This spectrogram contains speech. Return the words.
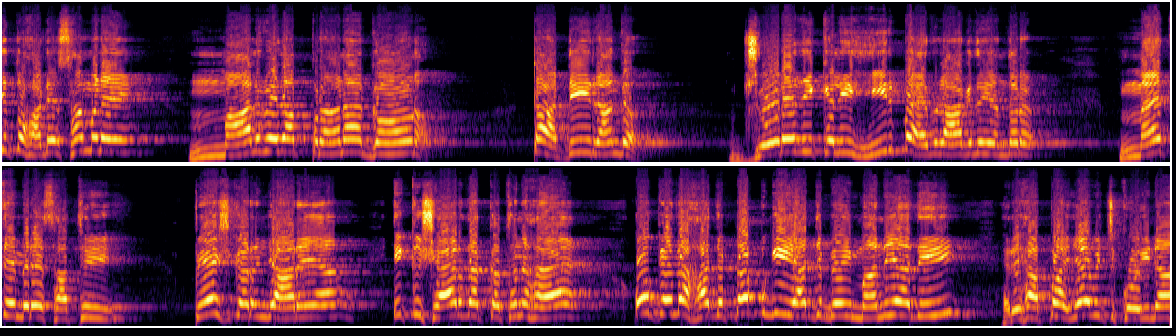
ਅੱਜ ਤੁਹਾਡੇ ਸਾਹਮਣੇ ਮਾਲਵੇ ਦਾ ਪੁਰਾਣਾ ਗਾਉਣ, ਢਾਡੀ ਰੰਗ, ਜੋੜੇ ਦੀ ਕਲੀ ਹੀਰ ਭੈਬ ਰਾਗ ਦੇ ਅੰਦਰ ਮੈਂ ਤੇ ਮੇਰੇ ਸਾਥੀ ਪੇਸ਼ ਕਰਨ ਜਾ ਰਹੇ ਆ ਇੱਕ ਸ਼ਾਇਰ ਦਾ ਕਥਨ ਹੈ, ਉਹ ਕਹਿੰਦਾ, ਹੱਦ ਟੱਪ ਗਈ, ਅੱਜ ਬੇਈਮਾਨੀਆਂ ਦੀ ਰਿਹਾ ਭਾਈਆਂ ਵਿੱਚ ਕੋਈ ਨਾ।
